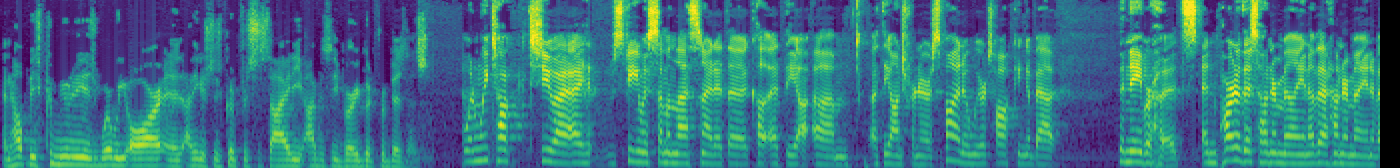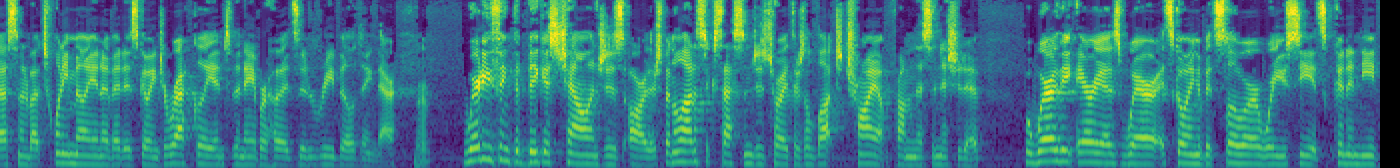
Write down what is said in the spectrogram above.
and help these communities where we are. And I think it's just good for society, obviously very good for business. When we talked to, I was speaking with someone last night at the at the um, at the Entrepreneurs Fund, and we were talking about the neighborhoods. And part of this 100 million, of that 100 million investment, about 20 million of it is going directly into the neighborhoods and rebuilding there. Right. Where do you think the biggest challenges are? There's been a lot of success in Detroit. There's a lot to triumph from this initiative. But where are the areas where it's going a bit slower, where you see it's going to need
